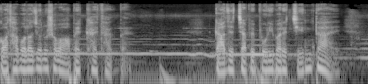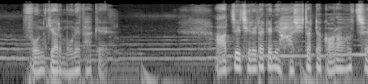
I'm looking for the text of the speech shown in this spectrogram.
কথা বলার জন্য সব অপেক্ষায় থাকবে। কাজের চাপে পরিবারের চিন্তায় ফোন কি আর মনে থাকে? আজ যে ছেলেটাকে নিয়ে হাসি ঠাট্টা করা হচ্ছে,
